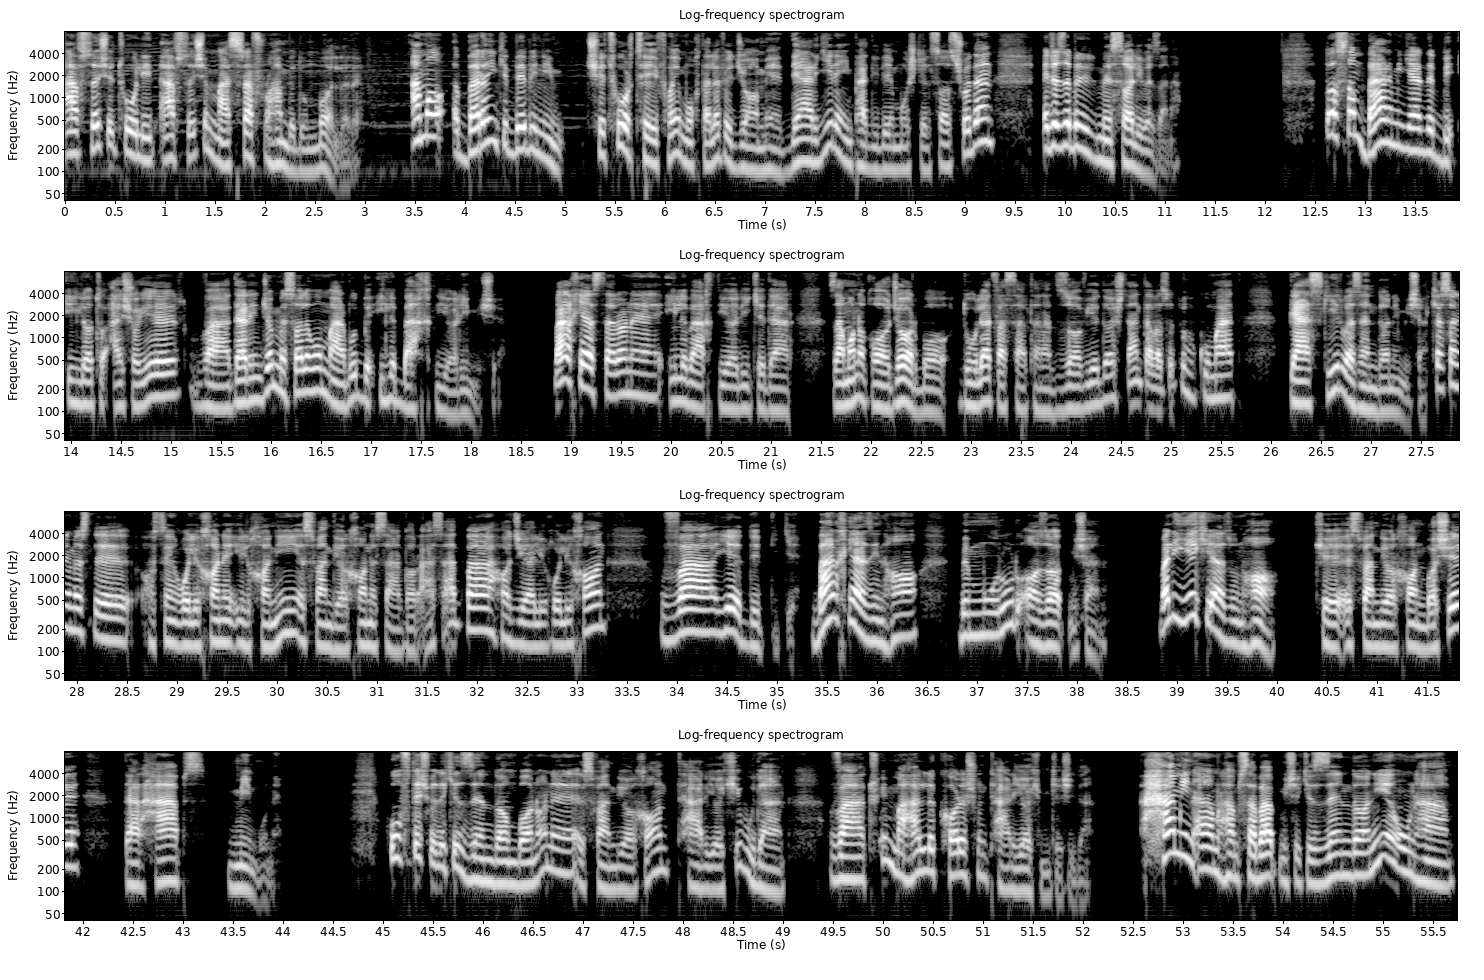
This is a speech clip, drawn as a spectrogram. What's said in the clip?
افزایش تولید افزایش مصرف رو هم به دنبال داره. اما برای اینکه ببینیم چطور طیف های مختلف جامعه درگیر این پدیده مشکل ساز شدن اجازه بدید مثالی بزنم. داستان برمیگرده به ایلات و اشایر و در اینجا مثالمون مربوط به ایل بختیاری میشه. برخی از سران ایل بختیاری که در زمان قاجار با دولت و سلطنت زاویه داشتند توسط حکومت دستگیر و زندانی میشن. کسانی مثل حسین قلی خان ایلخانی، اسفندیار خان سردار اسد و حاجی علی قلی خان و یه عده دیگه. برخی از اینها به مرور آزاد میشن. ولی یکی از اونها که اسفندیار خان باشه در حبس میمونه. گفته شده که زندانبانان اسفندیار خان تریاکی بودن و توی محل کارشون تریاک میکشیدن. همین امر هم سبب میشه که زندانی اون هم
